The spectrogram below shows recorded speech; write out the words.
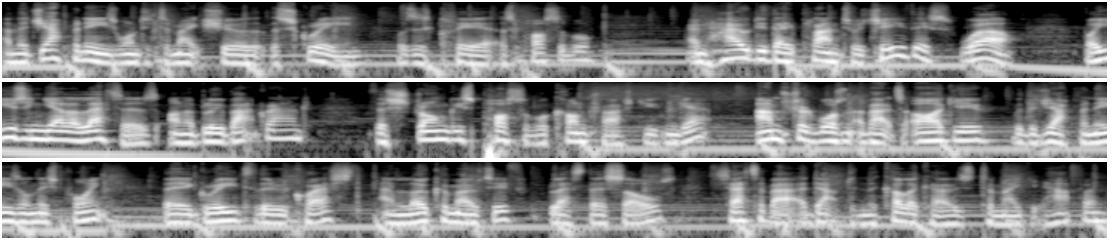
and the Japanese wanted to make sure that the screen was as clear as possible. And how did they plan to achieve this? Well, by using yellow letters on a blue background, the strongest possible contrast you can get. Amstrad wasn't about to argue with the Japanese on this point. They agreed to the request and Locomotive, bless their souls, set about adapting the colour codes to make it happen.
